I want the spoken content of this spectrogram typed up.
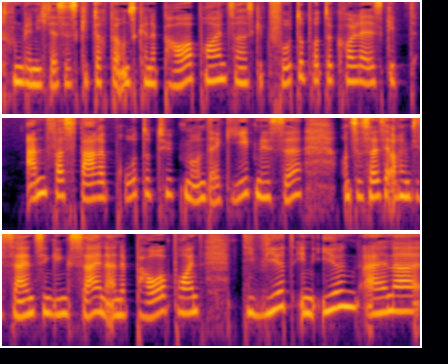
tun wir nicht. Also es gibt auch bei uns keine PowerPoint, sondern es gibt Fotoprotokolle, es gibt anfassbare Prototypen und Ergebnisse. Und so soll es ja auch im Design Thinking sein. Eine PowerPoint, die wird in irgendeiner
